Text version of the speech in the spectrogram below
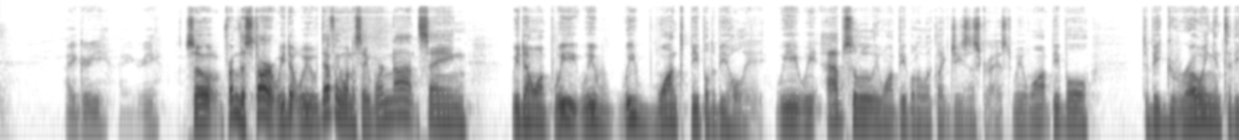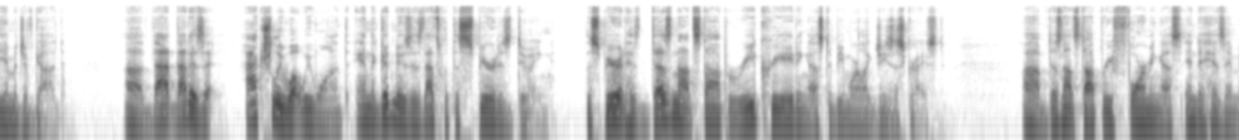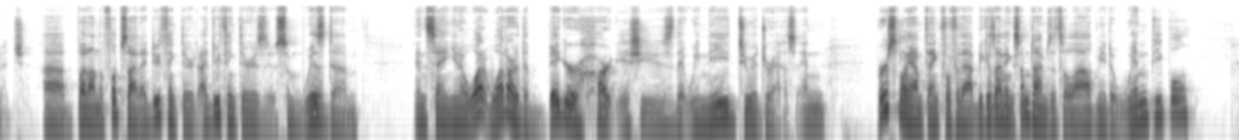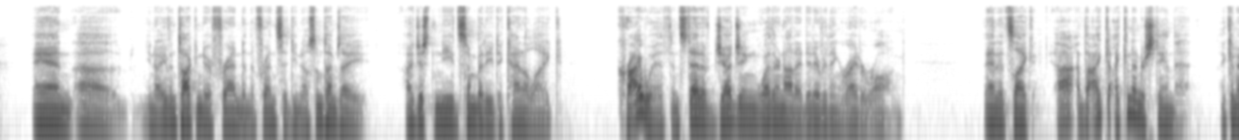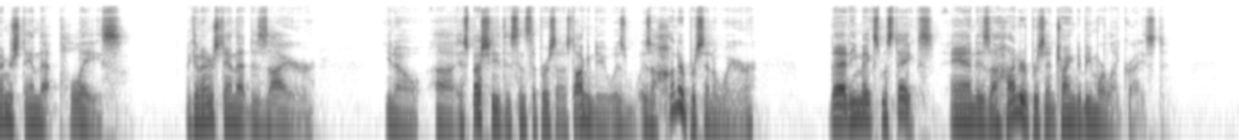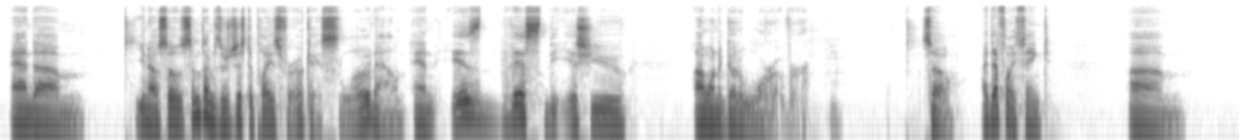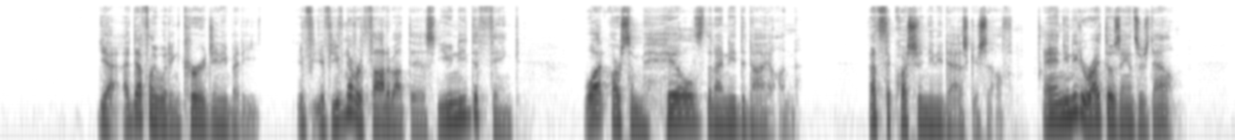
I agree. I agree. So from the start, we don't. We definitely want to say we're not saying we don't want. We we we want people to be holy. We we absolutely want people to look like Jesus Christ. We want people to be growing into the image of God. Uh, that that is actually what we want. And the good news is that's what the Spirit is doing. The Spirit has does not stop recreating us to be more like Jesus Christ. Uh, does not stop reforming us into His image. Uh, but on the flip side, I do think there I do think there is some wisdom in saying, you know, what what are the bigger heart issues that we need to address? And personally, I'm thankful for that because I think sometimes it's allowed me to win people. And uh, you know, even talking to a friend, and the friend said, you know, sometimes I I just need somebody to kind of like cry with instead of judging whether or not I did everything right or wrong. And it's like I, I, I can understand that. I can understand that place. I can understand that desire. You know, uh, especially the, since the person I was talking to was is hundred percent aware that he makes mistakes and is hundred percent trying to be more like Christ. And um, you know, so sometimes there's just a place for okay, slow down. And is this the issue I want to go to war over? So I definitely think, um, yeah, I definitely would encourage anybody if if you've never thought about this, you need to think, what are some hills that I need to die on? That's the question you need to ask yourself, and you need to write those answers down.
